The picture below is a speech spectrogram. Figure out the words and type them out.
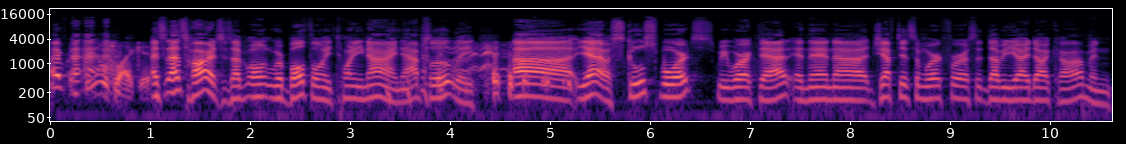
I, feels like it. That's hard since only, we're both only twenty nine. Absolutely. uh, yeah, school sports we worked at, and then uh, Jeff did some work for us at WEEI.com, and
